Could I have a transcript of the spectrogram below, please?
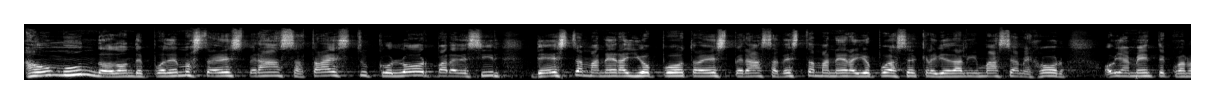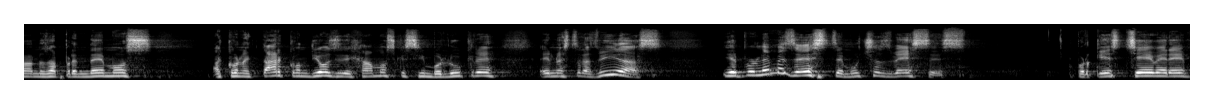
a un mundo donde podemos traer esperanza. Traes tu color para decir, de esta manera yo puedo traer esperanza, de esta manera yo puedo hacer que la vida de alguien más sea mejor. Obviamente cuando nos aprendemos a conectar con Dios y dejamos que se involucre en nuestras vidas. Y el problema es este muchas veces, porque es chévere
